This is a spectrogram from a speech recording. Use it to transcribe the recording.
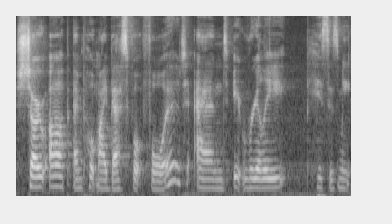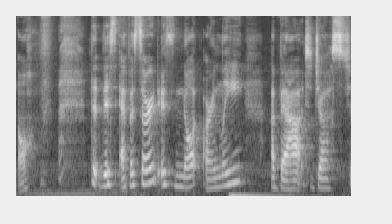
show up and put my best foot forward. And it really pisses me off that this episode is not only about just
